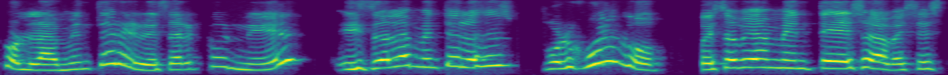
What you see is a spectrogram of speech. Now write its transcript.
por la mente regresar con él y solamente lo haces por juego. Pues obviamente eso a veces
